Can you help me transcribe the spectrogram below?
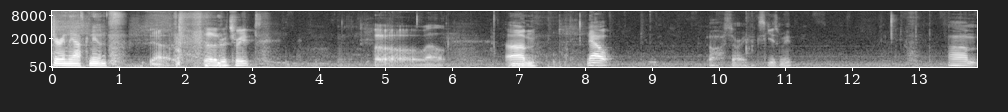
during the afternoon. Yeah, at retreat. Oh well. Um, now, oh, sorry, excuse me. Um,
